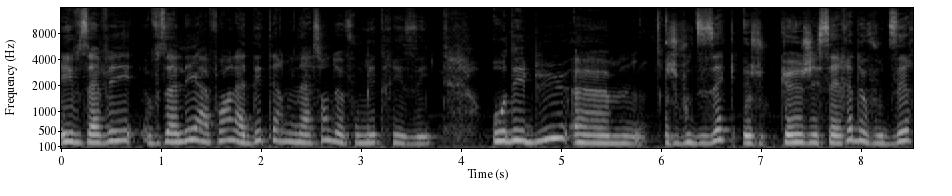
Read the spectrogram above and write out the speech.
Et vous allez avoir la détermination de vous maîtriser. Au début, euh, je vous disais que, que j'essaierais de vous dire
